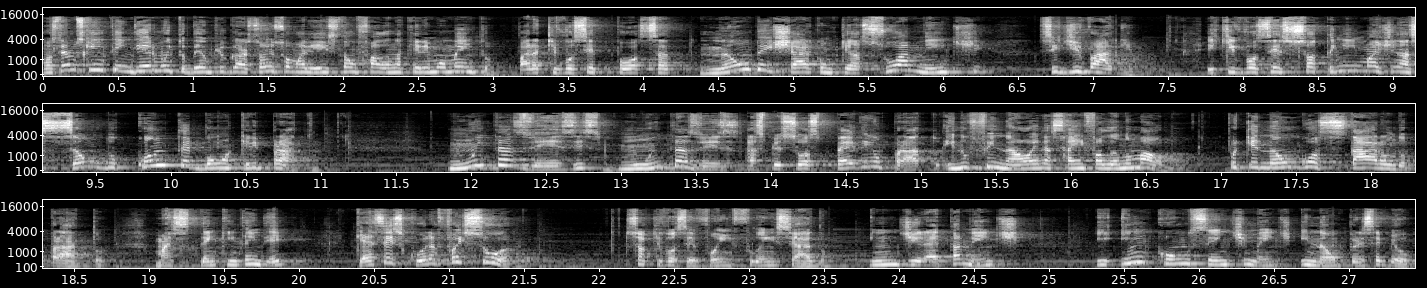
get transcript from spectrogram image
nós temos que entender muito bem o que o garçom e o sommelier estão falando naquele momento, para que você possa não deixar com que a sua mente se divague e que você só tenha imaginação do quanto é bom aquele prato. Muitas vezes, muitas vezes as pessoas pedem o prato e no final ainda saem falando mal, porque não gostaram do prato. Mas tem que entender que essa escolha foi sua. Só que você foi influenciado indiretamente e inconscientemente e não percebeu,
